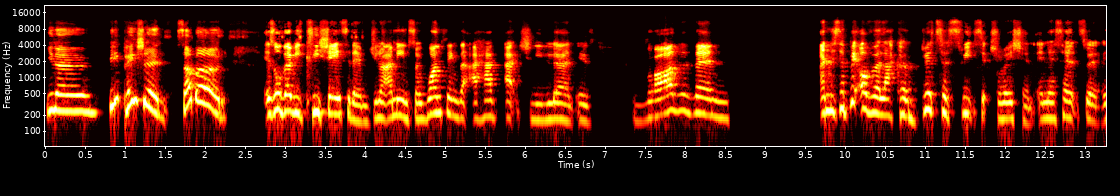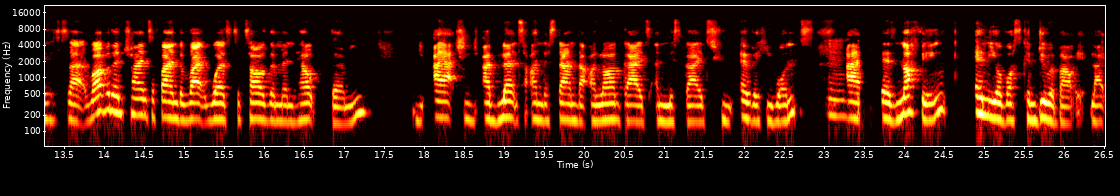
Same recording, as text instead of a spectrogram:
you know, be patient, sabr. It's all very cliche to them. Do you know what I mean? So one thing that I have actually learned is rather than and it's a bit of a like a bittersweet situation in a sense where it's like rather than trying to find the right words to tell them and help them i actually i've learned to understand that allah guides and misguides whoever he wants. Mm. and there's nothing any of us can do about it. Like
